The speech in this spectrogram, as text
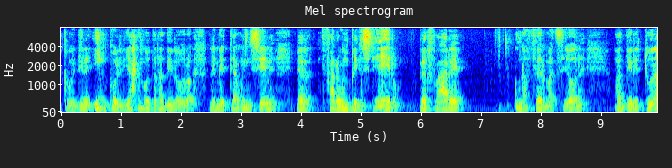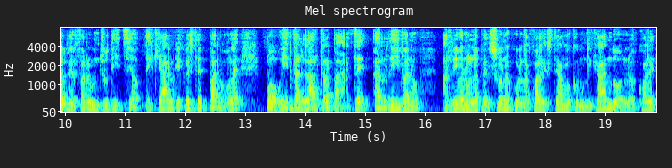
come dire, incolliamo tra di loro, le mettiamo insieme per fare un pensiero, per fare un'affermazione, addirittura per fare un giudizio, è chiaro che queste parole poi dall'altra parte arrivano arrivano alla persona con la quale stiamo comunicando, alla quale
